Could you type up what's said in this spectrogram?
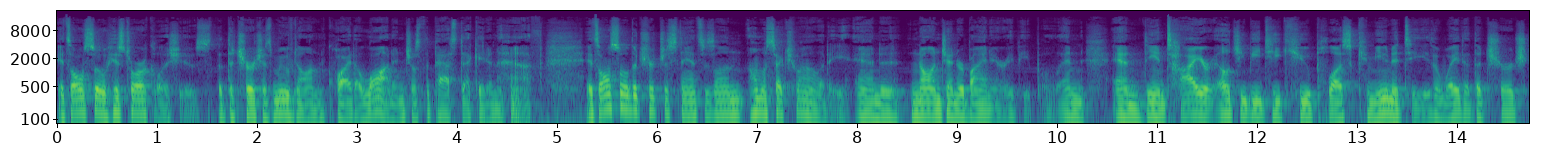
it's also historical issues that the church has moved on quite a lot in just the past decade and a half. It's also the church's stances on homosexuality and uh, non-gender binary people and and the entire LGBTQ plus community the way that the church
